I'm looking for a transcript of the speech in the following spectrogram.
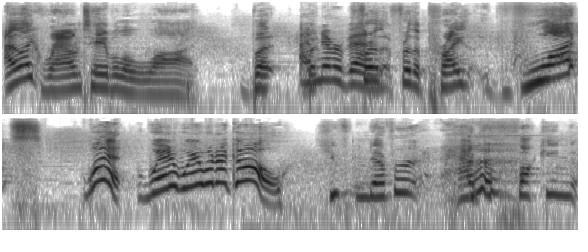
I like Round Table a lot, but I've but never been. for the, for the price. What? What? Where? Where would I go? You've never had fucking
